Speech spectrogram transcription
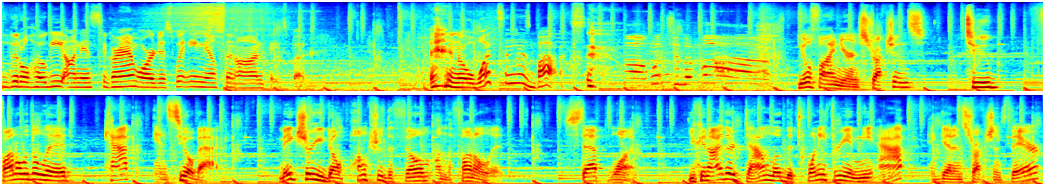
Little Hoagie on Instagram or just Whitney Nielsen on Facebook. and what's in this box? Uh, what's in the box? You'll find your instructions, tube, funnel with a lid, cap, and seal bag. Make sure you don't puncture the film on the funnel lid. Step one, you can either download the 23andMe app and get instructions there,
